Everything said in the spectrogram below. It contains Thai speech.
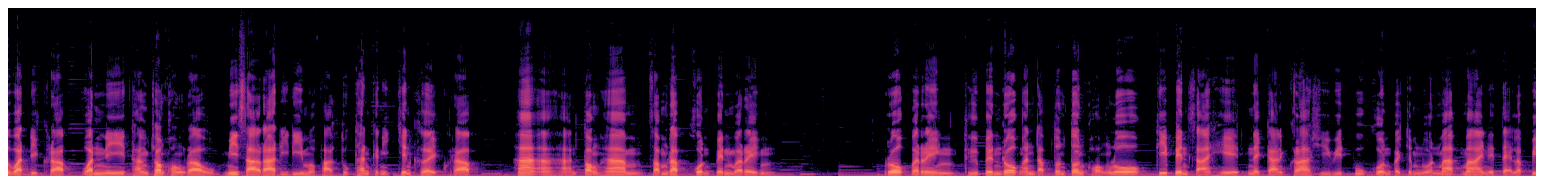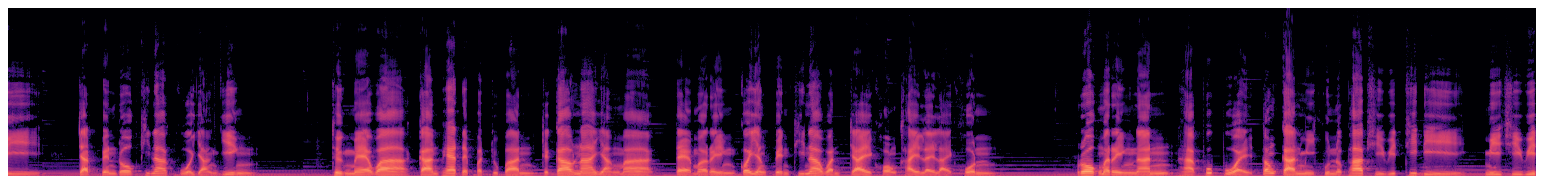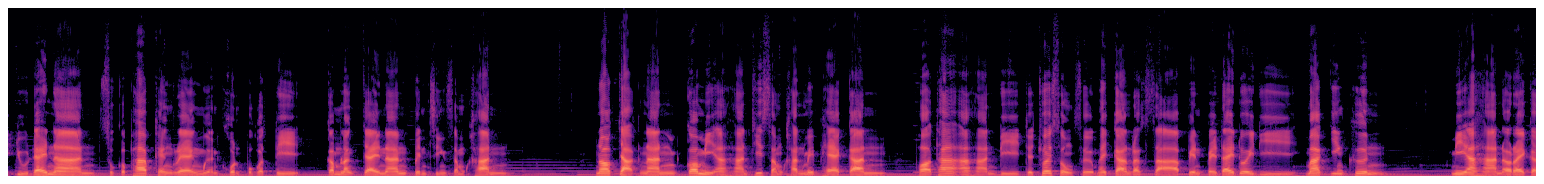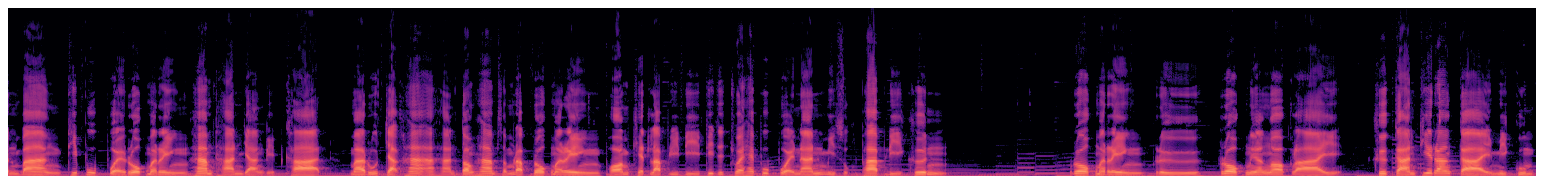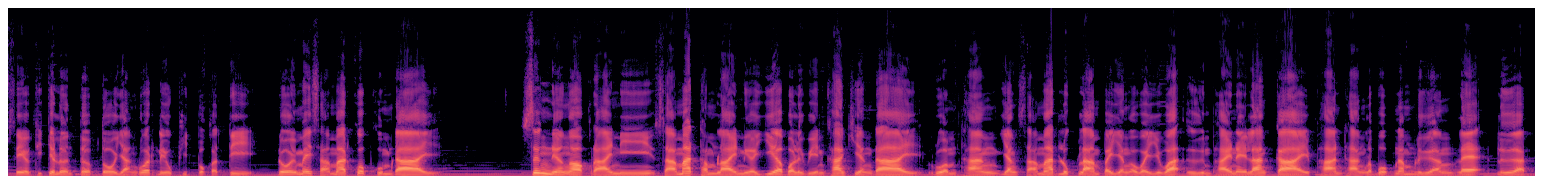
สวัสดีครับ วันนี้ทางช่องของเรามีสาระดีๆมาฝากทุกท่านกันอีกเช่นเคยครับ 5 อาหารต้องห้ามสำหรับคนเป็นมะเร็ง โรคมะเร็งถือเป็นโรคอันดับต้นๆของโลกที่เป็นสาเหตุในการฆ่าชีวิตผู้คนไปจำนวนมากมายในแต่ละปี จัดเป็นโรคที่น่ากลัวอย่างยิ่ง ถึงแม้ว่าการแพทย์ในปัจจุบันจะก้าวหน้าอย่างมาก แต่มะเร็งก็ยังเป็นที่น่าหวั่นใจของใครหลาย ๆ คน โรคมะเร็งนั้น หากผู้ป่วยต้องการมีคุณภาพชีวิตที่ดี มีชีวิตอยู่ได้นาน สุขภาพแข็งแรงเหมือนคนปกติกำลังใจนั้นเป็นสิ่งสำคัญ นอกจากนั้นก็มีอาหารที่สำคัญไม่แพ้กัน เพราะถ้าอาหารดีจะช่วยส่งเสริมให้การรักษาเป็นไปได้ด้วยดีมากยิ่งขึ้น มีอาหารอะไรกันบ้าง ที่ผู้ป่วยโรคมะเร็งห้ามทานอย่างเด็ดขาด มารู้จัก 5 อาหารต้องห้ามสำหรับโรคมะเร็ง พร้อมเคล็ดลับดีๆ ที่จะช่วยให้ผู้ป่วยนั้นมีสุขภาพดีขึ้น โรคมะเร็ง หรือโรคเนื้องอกร้าย คือการที่ร่างกายมีกลุ่มเซลล์ที่เจริญเติบโตอย่างรวดเร็วผิดปกติ โดยไม่สามารถควบคุมได้ ซึ่งเนื้องอกร้ายนี้สามารถทำลายเนื้อเยื่อบริเวณข้างเคียงได้ รวมทั้งยังสามารถลุกลามไปยังอวัยวะอื่นภายในร่างกาย ผ่านทางระบบน้ำเหลืองและเลือด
